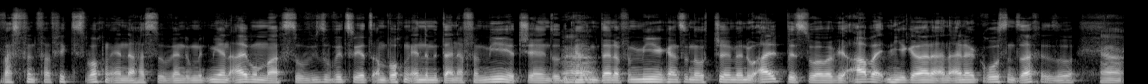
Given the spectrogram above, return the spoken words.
was für ein verficktes Wochenende hast du, wenn du mit mir ein Album machst, so, wieso willst du jetzt am Wochenende mit deiner Familie chillen, so, du ja. kannst mit deiner Familie kannst du noch chillen, wenn du alt bist, so, aber wir arbeiten hier gerade an einer großen Sache, so, ja.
